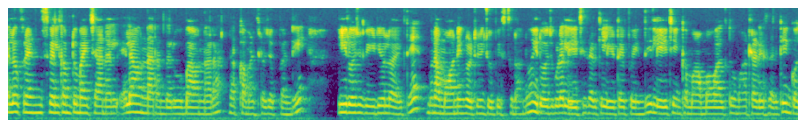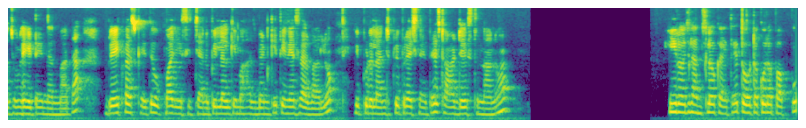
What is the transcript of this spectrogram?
Hello friends welcome to my channel ఎలా ఉన్నారు అందరూ? బాగున్నారా? నాకు కమెంట్స్లో చెప్పండి. ఈరోజు వీడియోలో అయితే నా మార్నింగ్ రొటీన్ చూపిస్తున్నాను. ఈరోజు కూడా లేచేసరికి లేట్ అయిపోయింది. లేచి ఇంకా మా అమ్మ వాళ్ళతో మాట్లాడేసరికి ఇంకొంచెం లేట్ అయిందనమాట బ్రేక్ఫాస్ట్కి అయితే ఉప్మా చేసి ఇచ్చాను. పిల్లలకి మా హస్బెండ్కి తినేసారు వాళ్ళు. ఇప్పుడు లంచ్ ప్రిపరేషన్ అయితే స్టార్ట్ చేస్తున్నాను. ఈ లంచ్లోకి అయితే తోటకూర పప్పు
